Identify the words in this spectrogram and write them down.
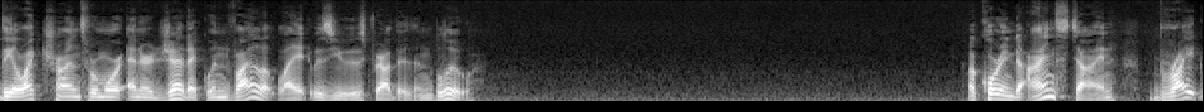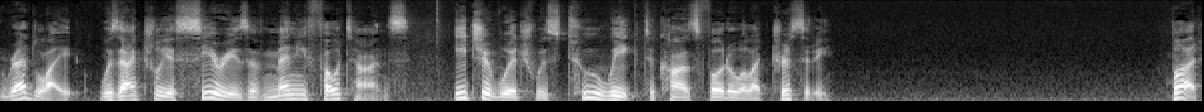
The electrons were more energetic when violet light was used rather than blue. According to Einstein, bright red light was actually a series of many photons, each of which was too weak to cause photoelectricity. But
